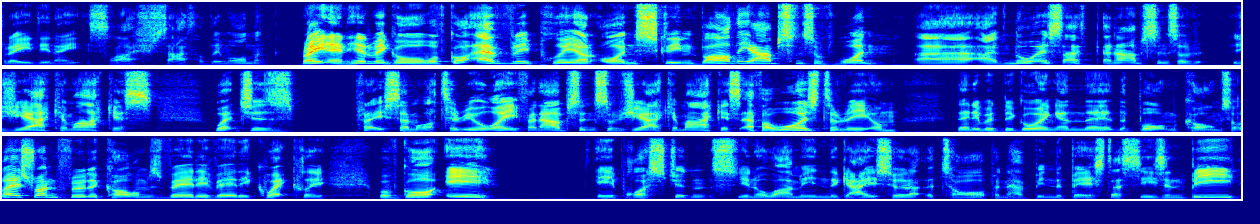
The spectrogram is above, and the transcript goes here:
Friday night slash Saturday morning. Right then, here we go. We've got every player on screen, bar the absence of one. Uh, I've noticed an absence of Giakoumakis, which is pretty similar to real life, an absence of Giakoumakis. If I was to rate him, then he would be going in the, the bottom column. So let's run through the columns very, very quickly. We've got A, a plus students, you know what I mean? The guys who are at the top and have been the best this season. B,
